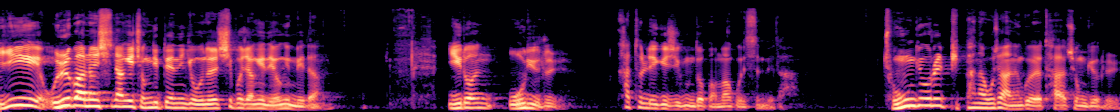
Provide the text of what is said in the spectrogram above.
이 올바른 신앙이 정립되는 게 오늘 15장의 내용입니다. 이런 오류를 카톨릭이 지금도 범하고 있습니다. 종교를 비판하고자 하는 거예요. 다 종교를.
